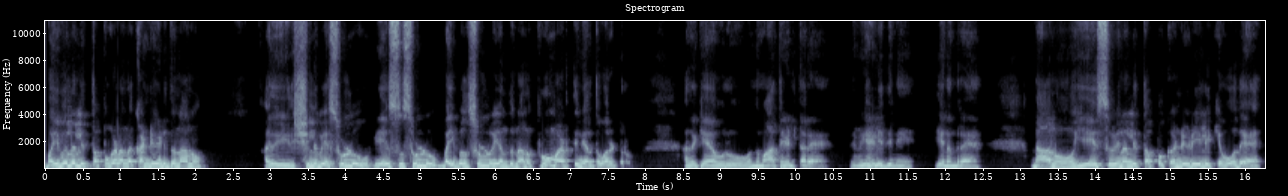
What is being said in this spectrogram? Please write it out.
ಬೈಬಲಲ್ಲಿ ತಪ್ಪುಗಳನ್ನು ಕಂಡು ಹಿಡಿದು ನಾನು, ಅದು ಶಿಲುಬೆ ಸುಳ್ಳು, ಏಸು ಸುಳ್ಳು, ಬೈಬಲ್ ಸುಳ್ಳು ಎಂದು ನಾನು ಪ್ರೂವ್ ಮಾಡ್ತೀನಿ ಅಂತ ಹೊರಟರು. ಅದಕ್ಕೆ ಅವರು ಒಂದು ಮಾತು ಹೇಳ್ತಾರೆ, ನಿಮಗೆ ಹೇಳಿದ್ದೀನಿ. ಏನಂದ್ರೆ, ನಾನು ಏಸುವಿನಲ್ಲಿ ತಪ್ಪು ಕಂಡುಹಿಡಿಯಲಿಕ್ಕೆ ಹೋದೆ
